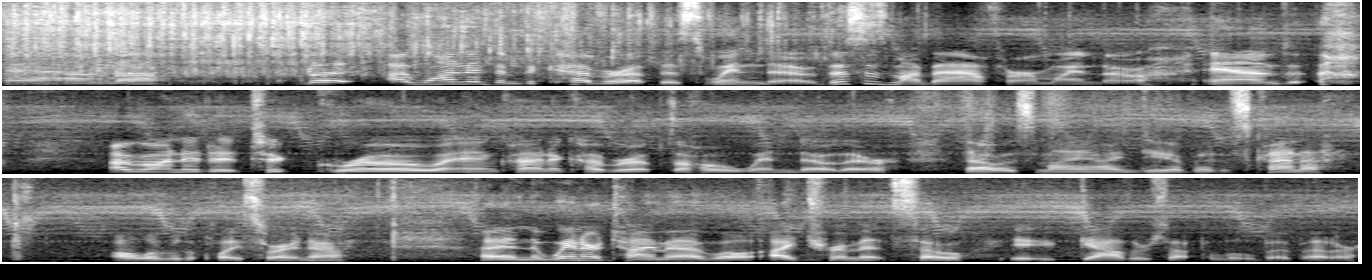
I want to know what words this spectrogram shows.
And uh, but I wanted them to cover up this window. This is my bathroom window. And I wanted it to grow and kind of cover up the whole window there. That was my idea, but it's kind of all over the place right now. Uh, in the winter time, I will I trim it so it gathers up a little bit better.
